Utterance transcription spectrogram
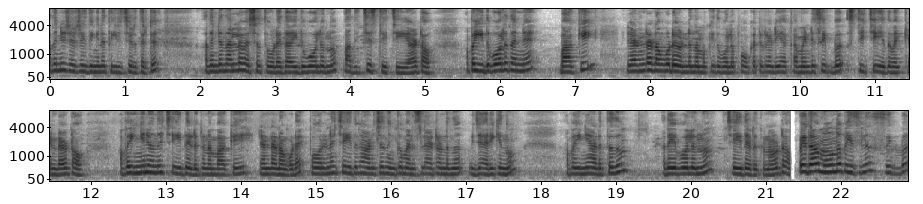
അതിനുശേഷം ഇതിങ്ങനെ തിരിച്ചെടുത്തിട്ട് അതിന്റെ നല്ല വശത്തോടെ ഇതാ ഇതുപോലൊന്ന് പതിച്ച് സ്റ്റിച്ച് ചെയ്യുക കേട്ടോ. അപ്പോൾ ഇതുപോലെ തന്നെ ബാക്കി രണ്ടെണ്ണം കൂടെ ഉണ്ട് നമുക്ക് ഇതുപോലെ പോക്കറ്റ് റെഡിയാക്കാൻ വേണ്ടി സിബ് സ്റ്റിച്ച് ചെയ്ത് വെക്കേണ്ട കേട്ടോ. അപ്പോൾ ഇങ്ങനെയൊന്ന് ചെയ്തെടുക്കണം ബാക്കി രണ്ടെണ്ണം കൂടെ. ഇപ്പോൾ ഒരെണ്ണം ചെയ്ത് കാണിച്ചാൽ നിങ്ങൾക്ക് മനസ്സിലായിട്ടുണ്ടെന്ന് വിചാരിക്കുന്നു. അപ്പോൾ ഇനി അടുത്തതും അതേപോലെ ഒന്ന് ചെയ്തെടുക്കണം കേട്ടോ. അപ്പോൾ ഇതാ മൂന്ന് പീസിൽ സിബ്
